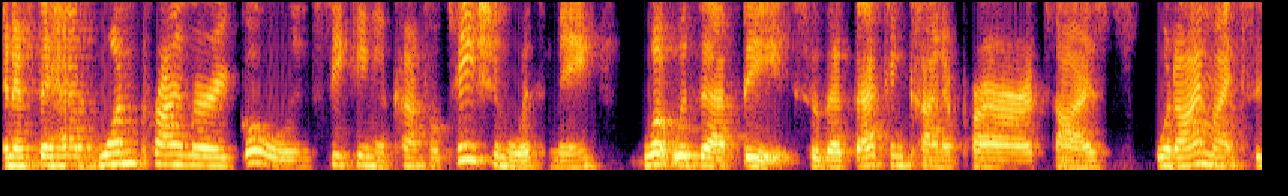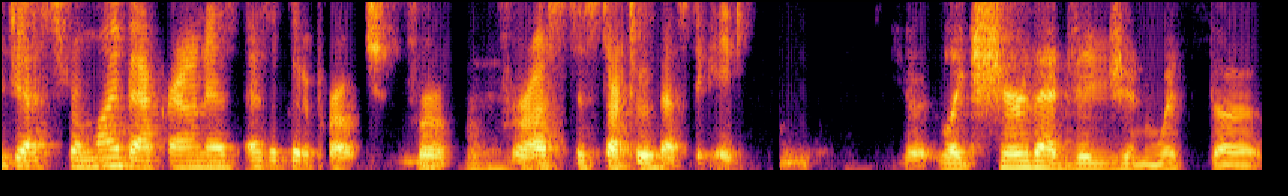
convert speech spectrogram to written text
And if they had one primary goal in seeking a consultation with me, what would that be so that that can kind of prioritize what I might suggest from my background as, as a good approach for, for us to start to investigate. Like share that vision with the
